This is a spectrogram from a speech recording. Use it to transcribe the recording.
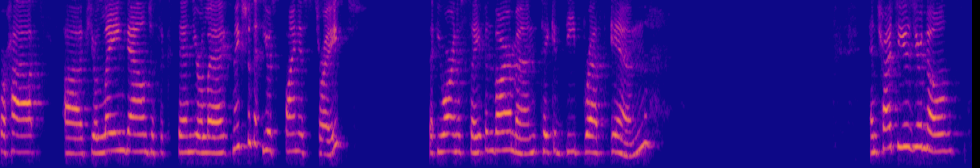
Perhaps uh, if you're laying down, just extend your legs. Make sure that your spine is straight that you are in a safe environment, take a deep breath in and try to use your nose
